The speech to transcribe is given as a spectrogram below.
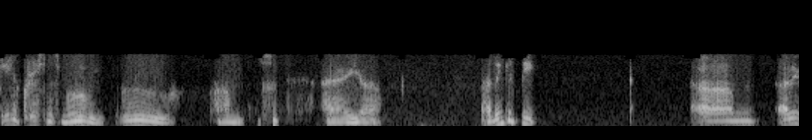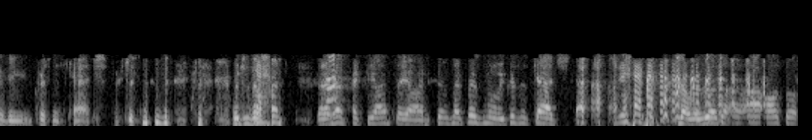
Favorite Christmas movie? Ooh, um, I uh, I think it'd be, um, I think it'd be Christmas Catch, which is which is the Yeah. one that I met my fiance on. It was my first movie, Christmas Catch. no, but real. I, I also,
